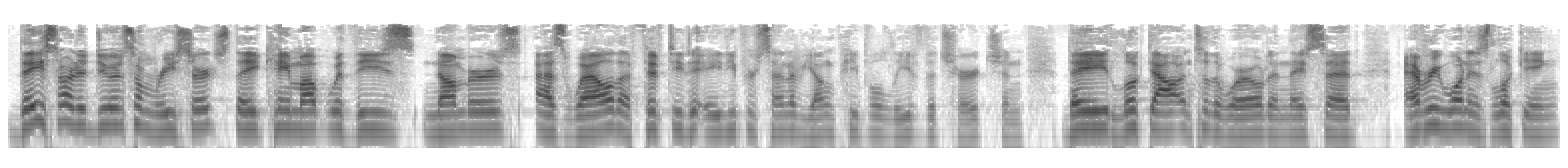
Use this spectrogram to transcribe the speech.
they started doing some research. They came up with these numbers as well that 50 to 80% of young people leave the church. And they looked out into the world and they said, everyone is looking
